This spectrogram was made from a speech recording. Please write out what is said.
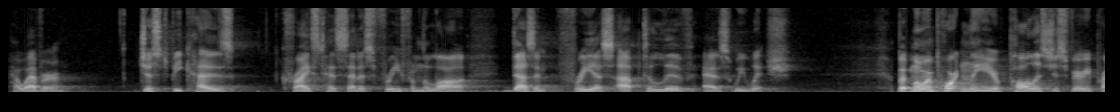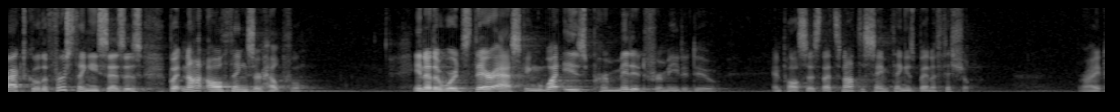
However, just because Christ has set us free from the law doesn't free us up to live as we wish. But more importantly, here, Paul is just very practical. The first thing he says is, but not all things are helpful. In other words, they're asking, what is permitted for me to do? And Paul says, that's not the same thing as beneficial. Right?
